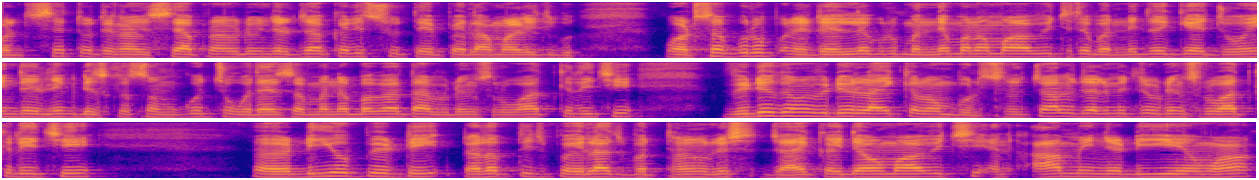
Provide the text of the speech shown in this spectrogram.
વધશે તો તેના વિશે આપણે વિડીયોની ચર્ચા કરીશું. તે પહેલાં મારી વોટ્સઅપ ગ્રુપ અને ટેલિગ્રામ ગ્રુપ બંને બનાવવામાં આવ્યું છે. તે બંને જગ્યાએ જોઈન થઈ લિંક ડિસ્કશન મૂકું છું. વધારે સમયને બગાડતા વિડીયોની શરૂઆત કરી છે વીડિયો ગમે વીડિયો લાઇક કરવાનું ભૂલશો ચાલો જ્યારે મિત્રો શરૂઆત કરીએ છીએ ડીઓપીટી તરફથી જ પહેલાં જ ભથ્થાનું લિસ્ટ જાહેર કરી દેવામાં આવી છે અને આ મહિને ડીએમાં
